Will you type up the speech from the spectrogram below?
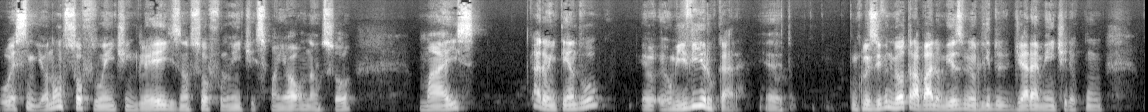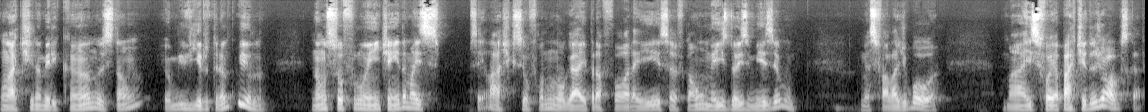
eu, assim, eu não sou fluente em inglês, não sou fluente em espanhol, não sou, mas, cara, eu entendo, eu, eu me viro, cara, é, inclusive no meu trabalho mesmo, eu lido diariamente com, com latino-americanos, então eu me viro tranquilo, não sou fluente ainda, mas, sei lá, acho que se eu for num lugar aí para fora aí, se eu ficar um mês, dois meses, eu começo a falar de boa. Mas foi a partir dos jogos, cara.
